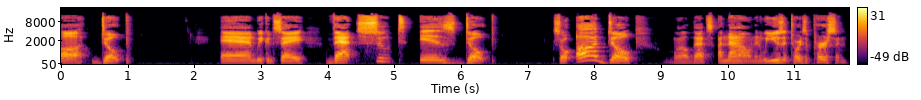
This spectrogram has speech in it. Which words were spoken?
a dope. And we could say, that suit is dope. So a dope, well, that's a noun, and we use it towards a person.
